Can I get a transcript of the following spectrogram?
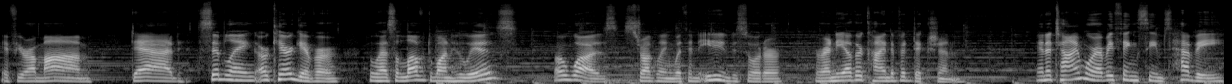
if you're a mom, dad, sibling, or caregiver who has a loved one who is or was struggling with an eating disorder or any other kind of addiction. In a time where everything seems heavy,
